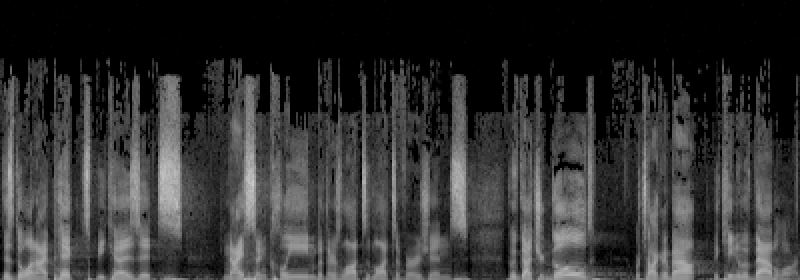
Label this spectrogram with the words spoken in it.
This is the one I picked because it's nice and clean, but there's lots and lots of versions. We've got your gold. We're talking about the kingdom of Babylon.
